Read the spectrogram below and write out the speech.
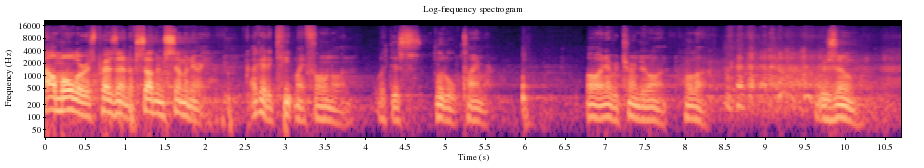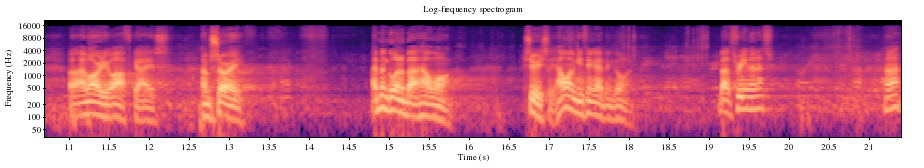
Al Mohler is president of Southern Seminary. I got to keep my phone on with this little timer. Oh, I never turned it on. Hold on. Resume. Uh, I'm already off, guys. I'm sorry. I've been going about how long? Seriously, how long do you think I've been going? About three minutes? Huh?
